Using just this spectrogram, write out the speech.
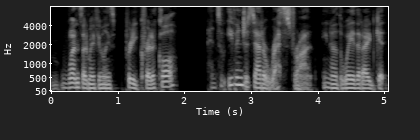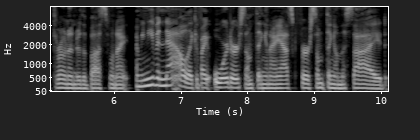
one side of my family is pretty critical. And so even just at a restaurant, you know, the way that I'd get thrown under the bus when I, I mean, even now, like if I order something and I ask for something on the side,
